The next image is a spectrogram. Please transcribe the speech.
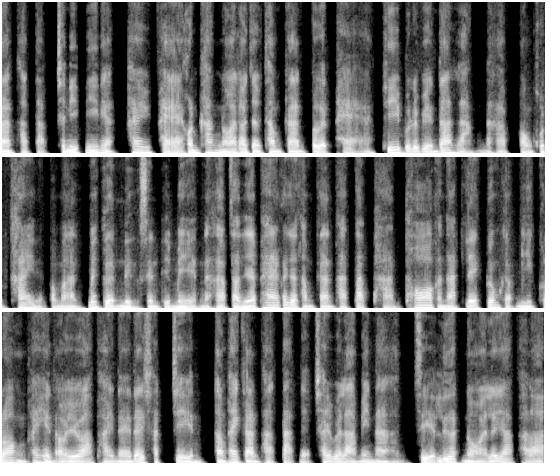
การผ่าตัดชนิดนี้เนี่ยให้แผลค่อนข้างน้อย เราจะทำการเปิดแผลที่บริเวณด้านหลังนะครับของคนไข้เนี่ยประมาณไม่เกิน1เซนติเมตรนะครับศัลยแพทย์ก็จะทำการผ่าตัดผ่านท่อขนาดเล็ก ร่วมกับมีกล้องให้เห็นอวัยวะภายในได้ชัดเจนทำให้การผ่าตัดเนี่ยใช้เวลาไม่นาน เสียเลือดน้อยระยะพารา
